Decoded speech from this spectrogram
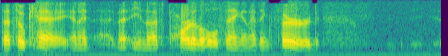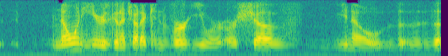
that's okay, and I, that, you know, that's part of the whole thing. And I think third, no one here is going to try to convert you or, or shove, you know, the, the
